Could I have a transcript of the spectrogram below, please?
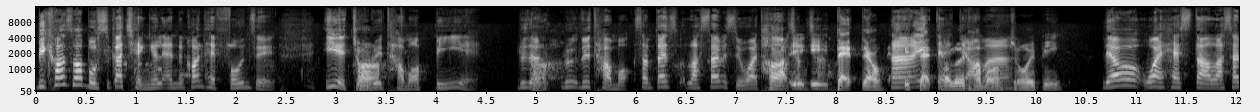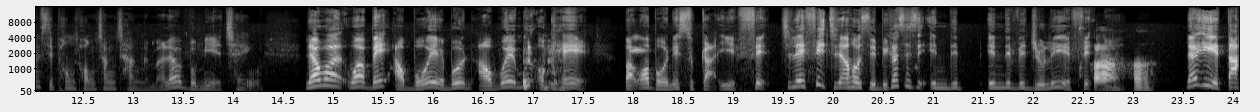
，because 我无时间穿个 and con headphone 者，伊会做你头毛边诶。你就你你头毛，sometimes last time 是我头毛長長，一一掉掉，一掉掉你头毛做去边。了我 hairstyle last time 是蓬蓬長長嘅嘛，了冇咩嘢穿。了我我俾後背嘅本後背本 OK。But 我冇呢暑假伊 fit，即係 fit 真係好是，because 係 indi individually 嘅 fit 嘛。你伊打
